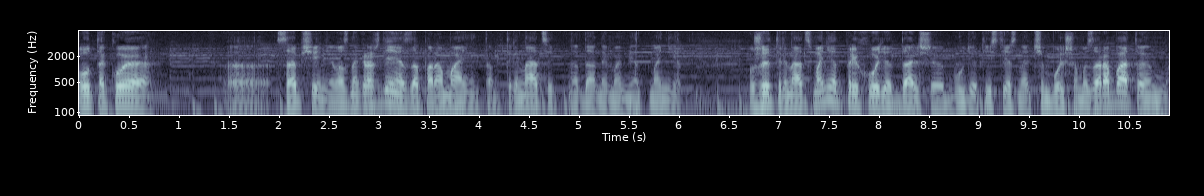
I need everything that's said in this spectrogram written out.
вот такое сообщение. Вознаграждение за парамайнинг, там 13 на данный момент монет. Уже 13 монет приходят, дальше будет, естественно, чем больше мы зарабатываем,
